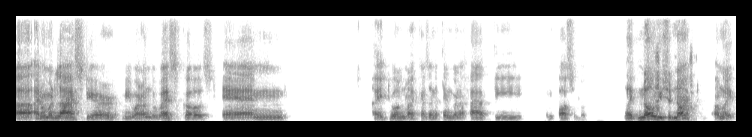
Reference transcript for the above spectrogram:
uh, I remember last year we were on the West Coast and I told my cousin, I think I'm going to have the impossible. Like, no, you should not. I'm like,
